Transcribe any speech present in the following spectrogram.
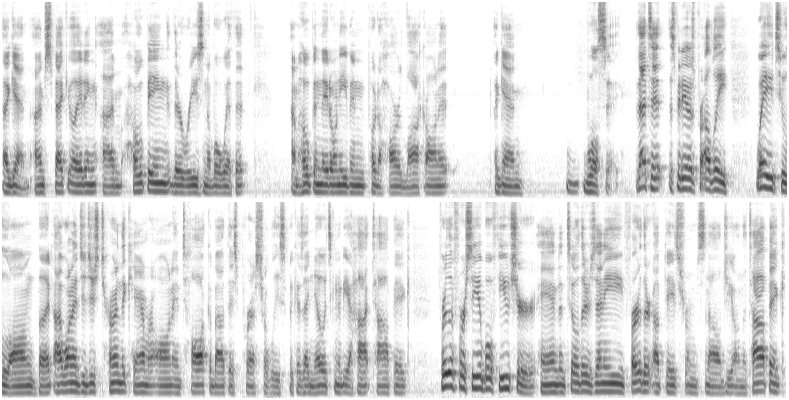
Again, I'm speculating. I'm hoping they're reasonable with it. I'm hoping they don't even put a hard lock on it. Again, we'll see. But that's it. This video is probably way too long, but I wanted to just turn the camera on and talk about this press release because I know it's going to be a hot topic for the foreseeable future. And until there's any further updates from Synology on the topic,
